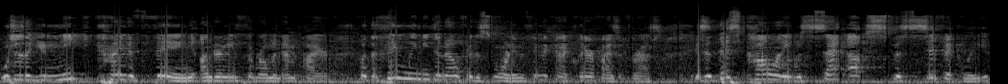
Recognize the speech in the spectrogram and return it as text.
which is a unique kind of thing underneath the Roman Empire. But the thing we need to know for this morning, the thing that kind of clarifies it for us, is that this colony was set up specifically,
